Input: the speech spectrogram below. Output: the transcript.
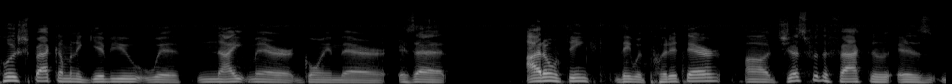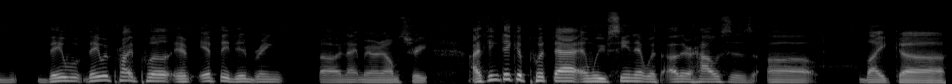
pushback I'm gonna give you with Nightmare going there is that I don't think they would put it there. Uh, just for the fact of is they would they would probably put if if they did bring uh, Nightmare on Elm Street, I think they could put that, and we've seen it with other houses, uh, like uh,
